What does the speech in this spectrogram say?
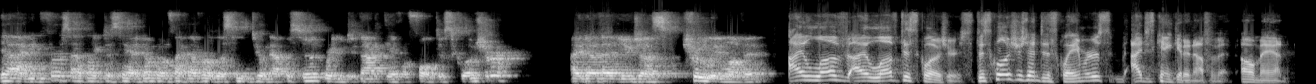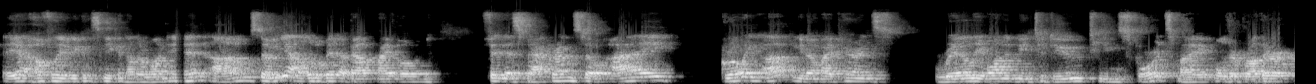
Yeah, I mean, first, I'd like to say I don't know if I've ever listened to an episode where you did not give a full disclosure. I know that you just truly love it. I love I love disclosures. Disclosures and disclaimers. I just can't get enough of it. Oh man. Yeah, hopefully we can sneak another one in. Um, so yeah, a little bit about my own fitness background. So I growing up, you know, my parents really wanted me to do team sports. My older brother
